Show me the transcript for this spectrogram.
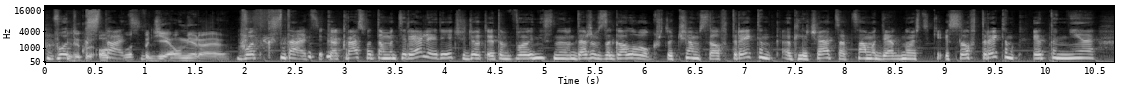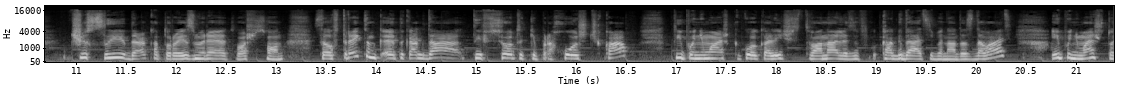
Вот, такой, кстати, О, господи, я умираю. Вот, кстати, как раз в этом материале речь идет, это вынесено даже в заголовок, что чем селф-трекинг отличается от самодиагностики. И селф-трекинг – это не часы, да, которые измеряют ваш сон. Селф-трекинг – это когда ты все-таки проходишь чекап, ты понимаешь, какое количество анализов, когда тебе надо сдавать, и понимаешь, что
